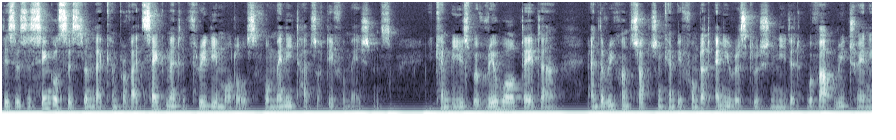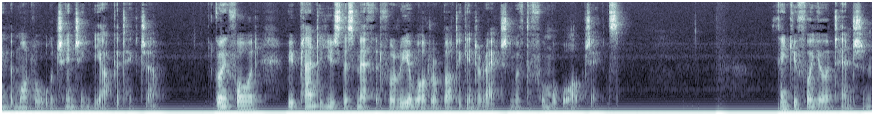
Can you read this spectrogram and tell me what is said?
This is a single system that can provide segmented 3D models for many types of deformations. It can be used with real-world data, and the reconstruction can be formed at any resolution needed without retraining the model or changing the architecture. Going forward, we plan to use this method for real-world robotic interaction with deformable objects. Thank you for your attention.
